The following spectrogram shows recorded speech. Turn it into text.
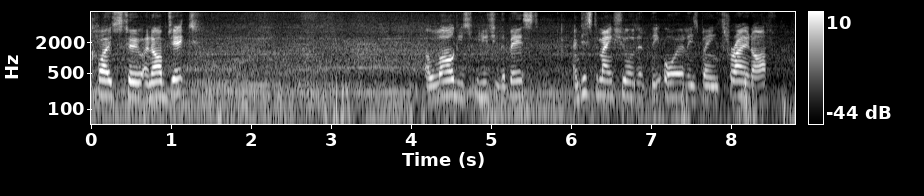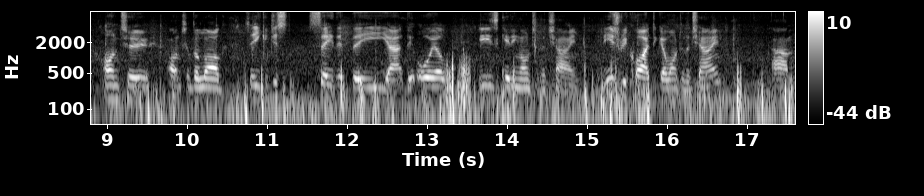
close to an object. A log is usually the best and just to make sure that the oil is being thrown off onto onto the log so you can just see that the uh, the oil is getting onto the chain it is required to go onto the chain um,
